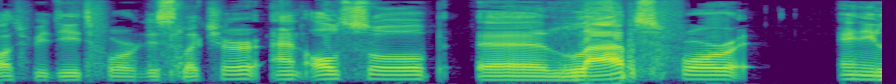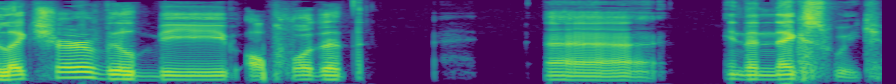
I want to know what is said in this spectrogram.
what we did for this lecture and also uh, labs for any lecture will be uploaded uh, in the next week.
